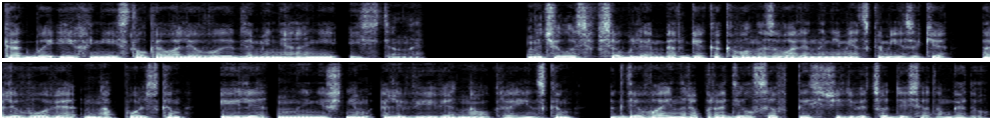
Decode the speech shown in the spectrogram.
Как бы их ни истолковали вы, для меня они истинны». Началось все в Лемберге, как его называли на немецком языке, Львове на польском или нынешнем Львиве на украинском, где Вайнер родился в 1910 году.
